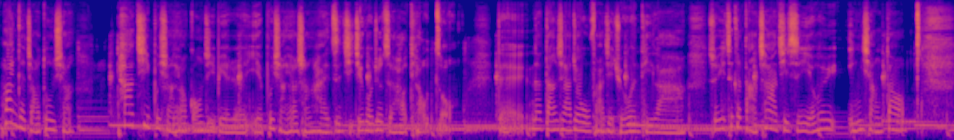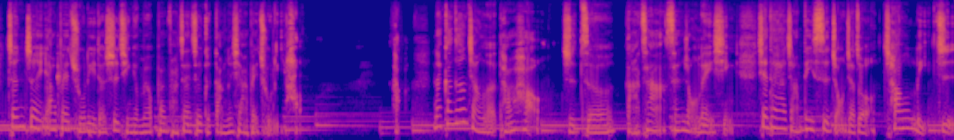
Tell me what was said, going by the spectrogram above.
换个角度想，他既不想要攻击别人，也不想要伤害自己，结果就只好跳走。对，那当下就无法解决问题啦。所以这个打岔其实也会影响到真正要被处理的事情有没有办法在这个当下被处理好。好，那刚刚讲了讨好、指责、打岔三种类型，现在要讲第四种，叫做超理智。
